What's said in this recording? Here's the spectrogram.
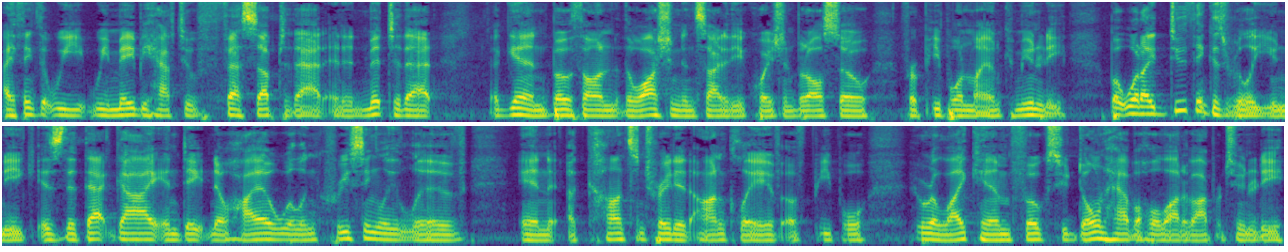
I think that we, we maybe have to fess up to that and admit to that again, both on the Washington side of the equation, but also for people in my own community. But what I do think is really unique is that that guy in Dayton, Ohio will increasingly live in a concentrated enclave of people who are like him, folks who don't have a whole lot of opportunity.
